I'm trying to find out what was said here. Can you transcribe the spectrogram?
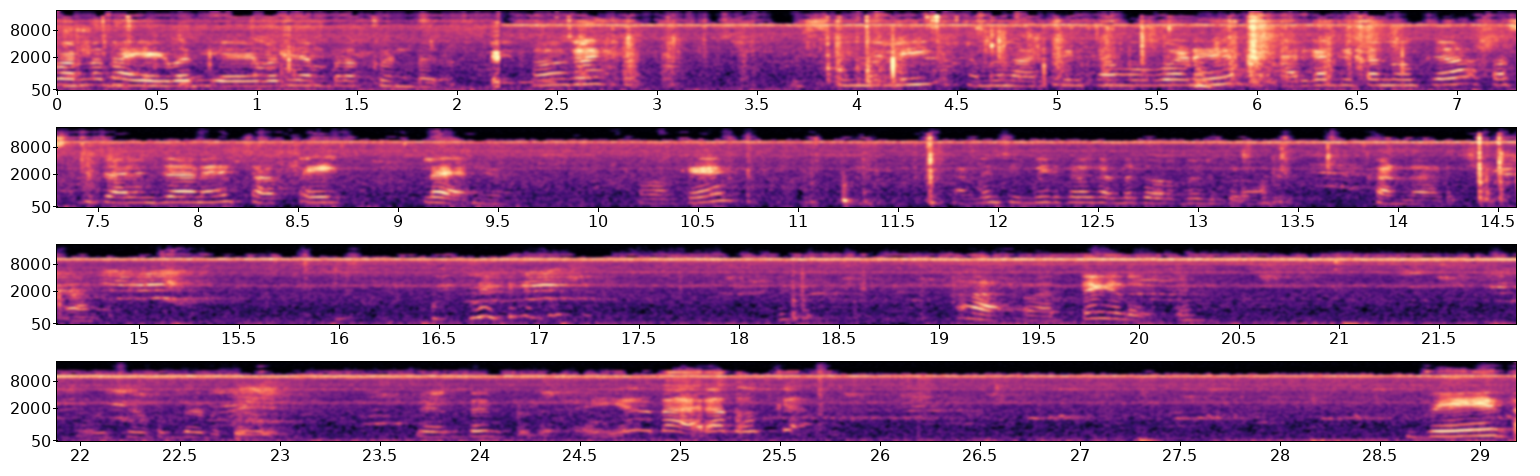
പറഞ്ഞതാ എഴുപത് എഴുപത് എൺപതൊക്കെ ഉണ്ട്. നമ്മൾ നറുക്കെടുക്കാൻ പോവുകയാണ്. ആർക്കാ കിട്ടാൻ നോക്കുക? ഫസ്റ്റ് ചാലഞ്ചാണ് ചോക്ലേറ്റ് അല്ലേ? ഓക്കെ കണ്ണും ചിമ്മി എടുക്കണം കണ്ണ് തുറന്നെടുക്കണോ കണ്ണടച്ച്. ആ. ആ ഒറ്റങ്ങട് ചെറുതെടുത്തത് അയ്യോ ഇതാരാ നോക്ക വേദ.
